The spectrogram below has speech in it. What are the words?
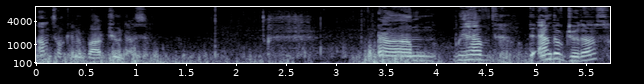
I'm talking about Judas um, we have the end of Judas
